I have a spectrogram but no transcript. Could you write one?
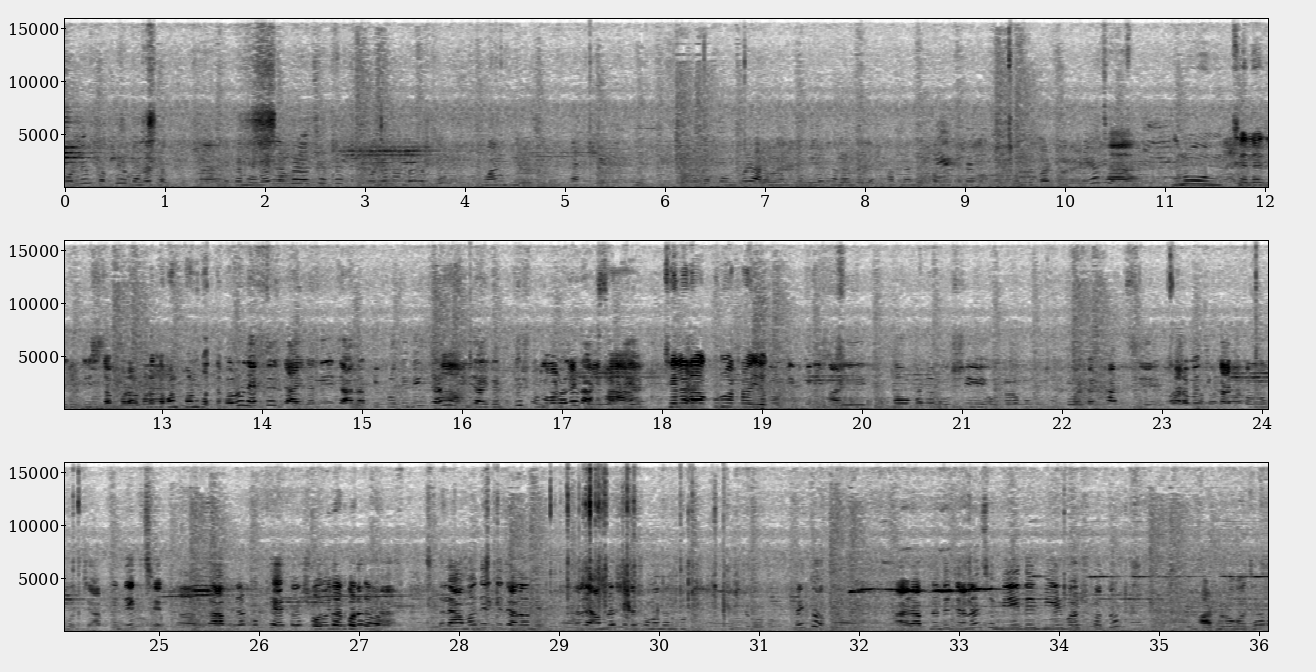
করলে মনে থাকবে হ্যাঁ। একটা মোবাইল নাম্বার আছে একটা সোজা নাম্বার হচ্ছে ওয়ান জিরো জিরো। একশো ফোন করে আরামবাগ মহিলা থানা বলে আপনাদের সমস্যা বলতে পারবেন ঠিক আছে? হ্যাঁ কোনো ছেলে যদি ডিস্টার্ব করার পরে তখন ফোন করতে ধরুন একটা জায়গা দিয়ে যান আপনি প্রতিদিন যান হ্যাঁ। জায়গাটাতে সন্ধ্যাবেলা হ্যাঁ ছেলেরা কোনো একটা ইয়ে করবে টিপি মারে বা ওখানে বসে অন্যরকম কিছু হ্যাঁ। তা আপনার পক্ষে একটা সমাধান করতে হবে। হ্যাঁ। তাহলে আমাদেরকে জানাবেন। তাহলে আমরা সেটা সমাধান করতে চেষ্টা করব তাই তো? আর আপনাদের জানা আছে মেয়েদের বিয়ের বয়স কত? আঠেরো বছর।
